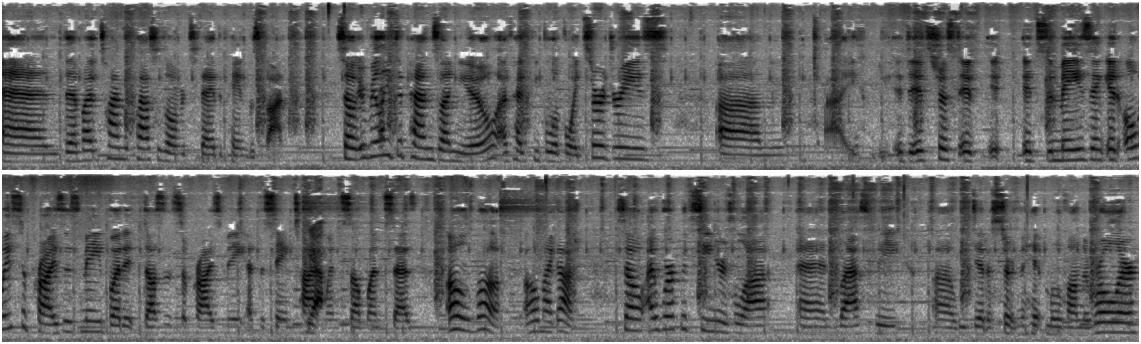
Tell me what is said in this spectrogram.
And then by the time the class was over today, the pain was gone. So it really depends on you. I've had people avoid surgeries. Um, I, it, it's just it, it, it's amazing. It always surprises me, but it doesn't surprise me at the same time yeah. when someone says, "Oh, look! Oh my gosh!" So I work with seniors a lot, and last week uh, we did a certain hip move on the roller,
